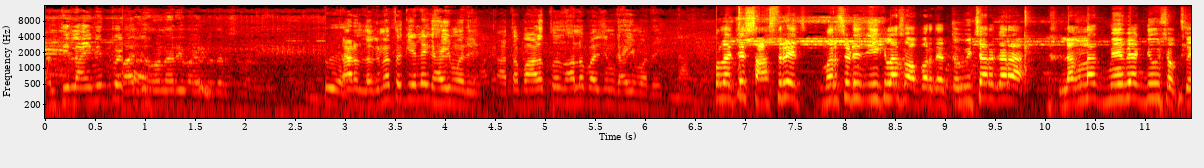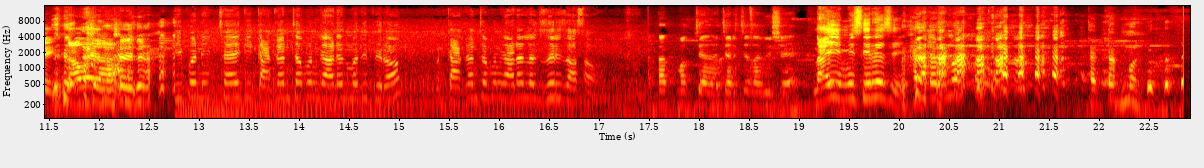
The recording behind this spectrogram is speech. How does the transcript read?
आणि ती लाईनीत पण माझी होणारी बायको दर्शनाला कारण लग्न तर गेले घाईमध्ये. आता बाळ तर झालं पाहिजे घाईमध्ये. मुलाचे सासरेच मर्सिडीज ई क्लास वापरतात. तो विचार करा लग्नात मे बॅग देऊ शकतोय. ती पण इच्छा आहे की काकांच्या पण गाड्यांमध्ये फिराव पण काकांच्या पण गाड्या लक्झरीच असावं. मग चर्चेचा विषय. नाही मी सिरियस आहे. थट्टात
